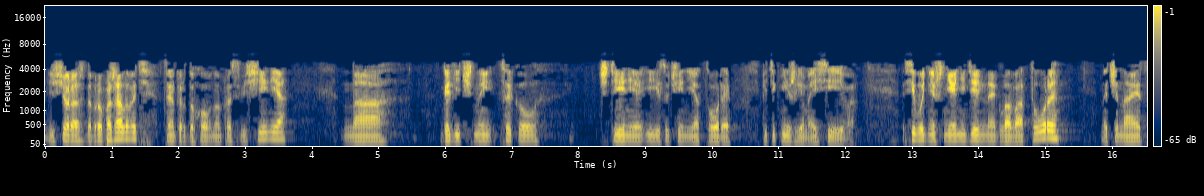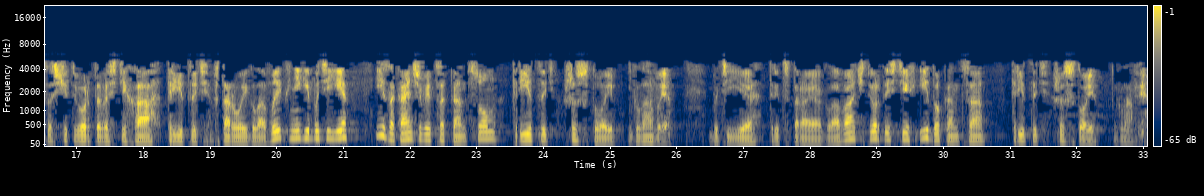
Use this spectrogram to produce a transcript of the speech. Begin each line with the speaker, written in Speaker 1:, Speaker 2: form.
Speaker 1: Еще раз добро пожаловать в Центр Духовного Просвещения на годичный цикл чтения и изучения Торы Пятикнижья Моисеева. Сегодняшняя недельная глава Торы начинается с четвертого стиха 32 главы книги «Бытие» и заканчивается концом 36 главы. Бытие, 32 глава, 4 стих и до конца 36 главы.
